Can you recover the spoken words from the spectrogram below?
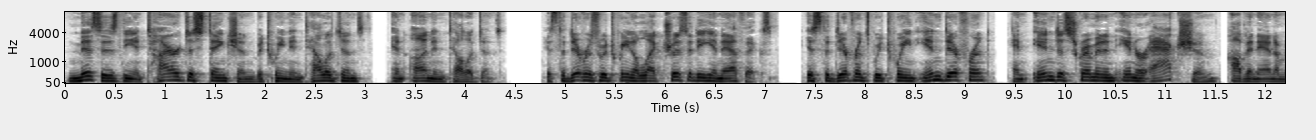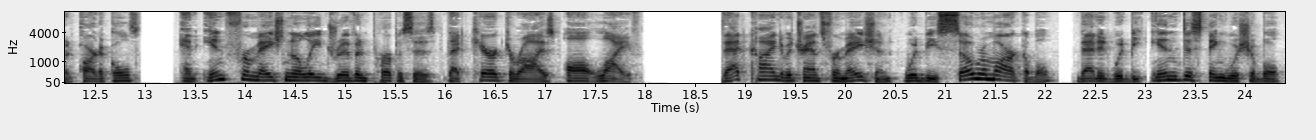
misses the entire distinction between intelligence and unintelligence. It's the difference between electricity and ethics. It's the difference between indifferent and indiscriminate interaction of inanimate particles and informationally driven purposes that characterize all life. That kind of a transformation would be so remarkable that it would be indistinguishable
